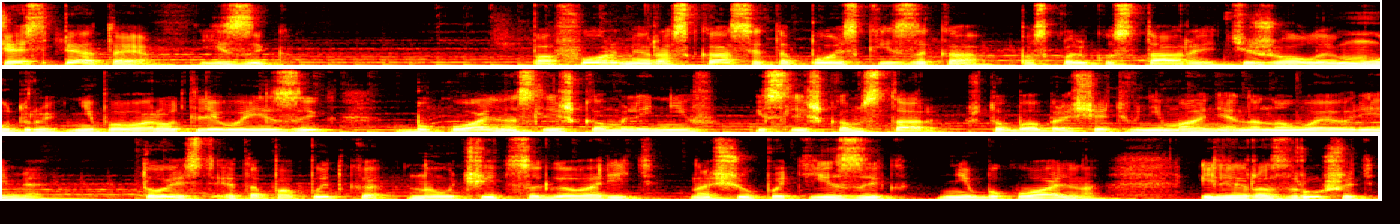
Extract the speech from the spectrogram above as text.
Часть пятая. Язык. По форме рассказ – это поиск языка, поскольку старый, тяжелый, мудрый, неповоротливый язык буквально слишком ленив и слишком стар, чтобы обращать внимание на новое время. То есть это попытка научиться говорить, нащупать язык, не буквально, или разрушить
